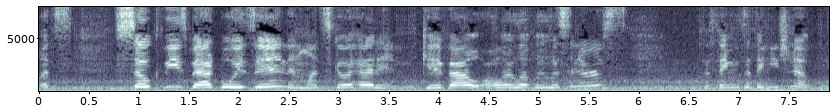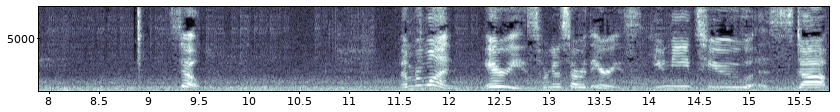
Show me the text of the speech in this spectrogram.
Let's soak these bad boys in and let's go ahead and give out all our lovely listeners things that they need to know. So, number one, Aries. We're going to start with Aries. You need to stop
